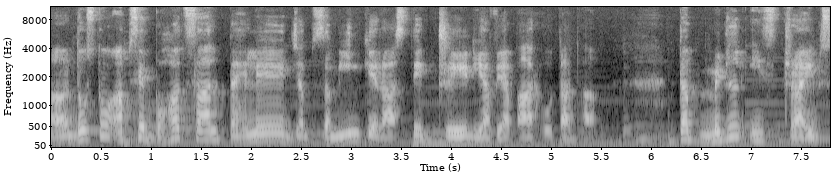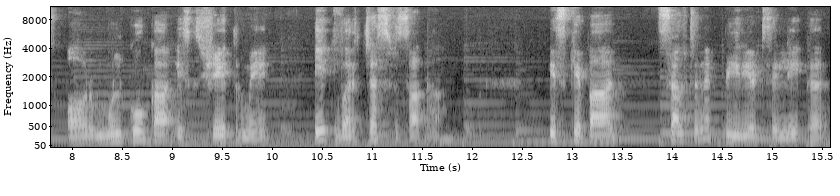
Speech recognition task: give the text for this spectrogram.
दोस्तों अब से बहुत साल पहले जब ज़मीन के रास्ते ट्रेड या व्यापार होता था, तब मिडिल ईस्ट ट्राइब्स और मुल्कों का इस क्षेत्र में एक वर्चस्व सा था। इसके बाद सल्तनत पीरियड से लेकर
